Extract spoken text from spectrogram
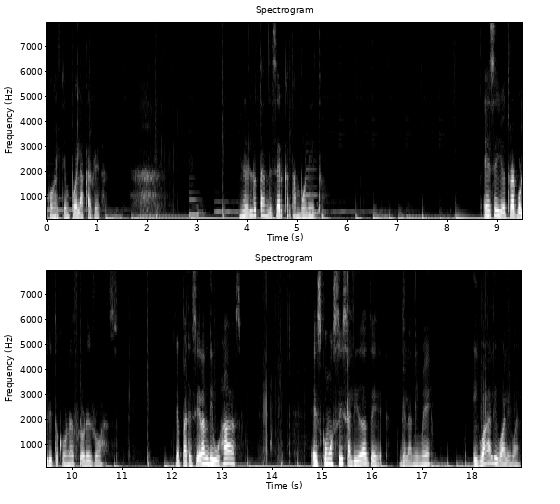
con el tiempo de la carrera. Y verlo tan de cerca, tan bonito. Ese y otro arbolito con unas flores rojas que parecieran dibujadas. Es como si salidas de, del anime. Igual, igual, igual.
